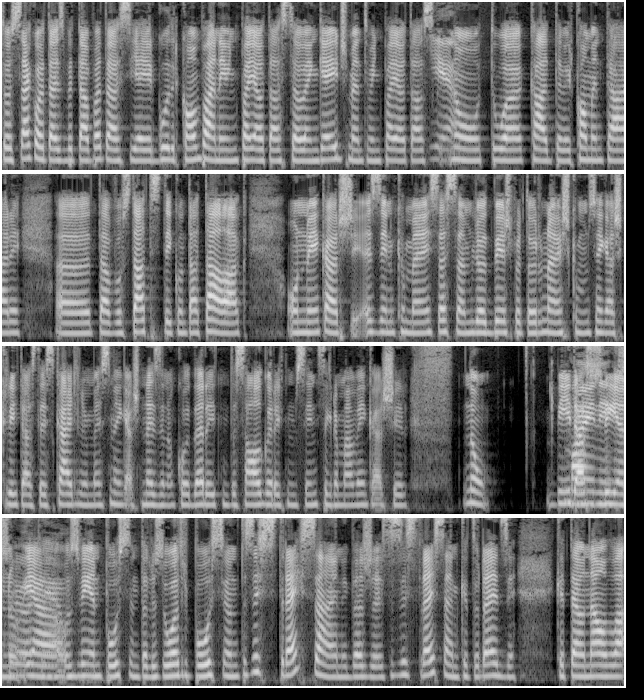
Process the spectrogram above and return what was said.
to sekotājus, bet tāpat tās, ja ir gudra kompānija, viņi pajautās tev engagement, viņi pajautās Jā. nu, to, kāda tev ir komentāri, uh, tavu statistiku un tā tālāk. Un vienkārši es zinu, ka mēs esam ļoti bieži par to runājuši, ka mums vienkārši krītās tie skaitļi, un mēs vienkārši nezinām, ko darīt. Un tas algoritms Instagramā vienkārši ir, nu, bīdās uz vienu, ļoti, jā, jā. uz vienu pusi un tad uz otru pusi. Un tas ir stresaini dažreiz. Tas ir stresaini, ka tu redzi, ka tev nav la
